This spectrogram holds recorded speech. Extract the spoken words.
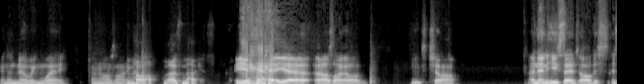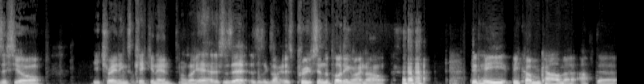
in a knowing way. And I was like, no that's nice yeah, yeah. I was like, oh, you need to chill out. And then he said, oh, this is this your your training's kicking in. I was like, yeah, this is it. This is exactly this proof's in the pudding right now. did he become calmer after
